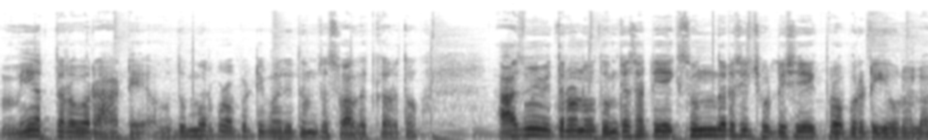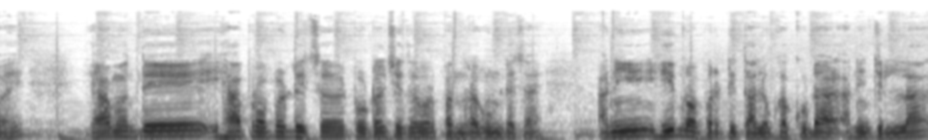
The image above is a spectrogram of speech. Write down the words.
मी अत्तरवर रहाटे औदुंबर प्रॉपर्टीमध्ये तुमचं स्वागत करतो. आज मी मित्रांनो तुमच्यासाठी एक सुंदर अशी छोटीशी एक प्रॉपर्टी घेऊन आलो आहे. ह्यामध्ये ह्या प्रॉपर्टीचं टोटल क्षेत्रफळ पंधरा गुंठेचं आहे आणि ही प्रॉपर्टी तालुका कुडाळ आणि जिल्हा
